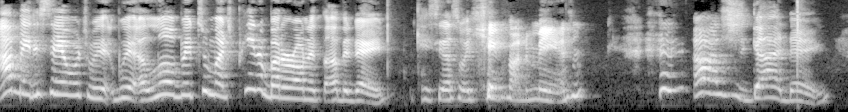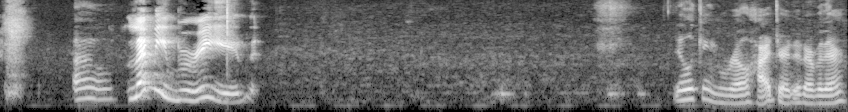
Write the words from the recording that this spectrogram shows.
I made a sandwich with, with a little bit too much peanut butter on it the other day. Kaci, that's why you can't find a man. Ah, sh god dang. Oh, Let me breathe. you're looking real hydrated over there.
